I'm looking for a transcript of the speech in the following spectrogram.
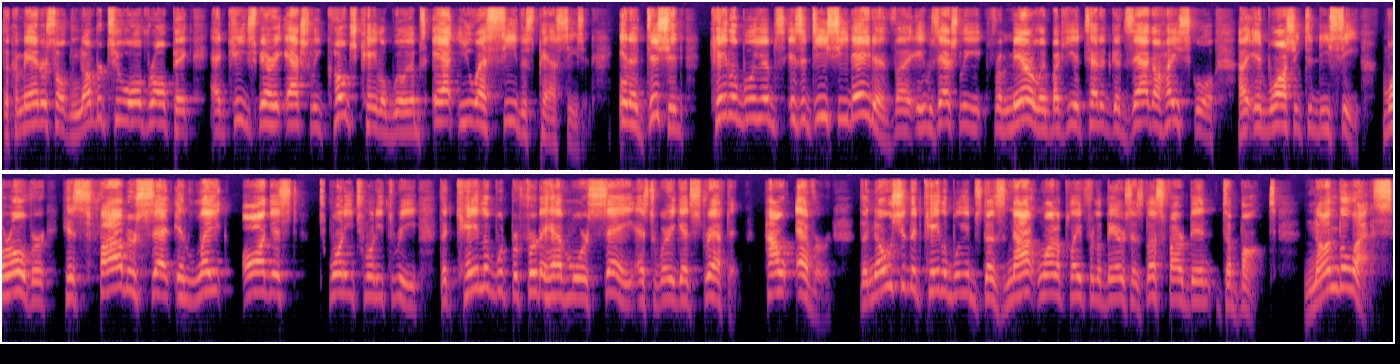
the Commanders hold the number two overall pick, and Kingsbury actually coached Caleb Williams at USC this past season. In addition, Caleb Williams is a DC native. Uh, he was actually from Maryland, but he attended Gonzaga High School uh, in Washington, D.C. Moreover, his father said in late August 2023 that Caleb would prefer to have more say as to where he gets drafted. However, the notion that Caleb Williams does not want to play for the Bears has thus far been debunked. Nonetheless,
